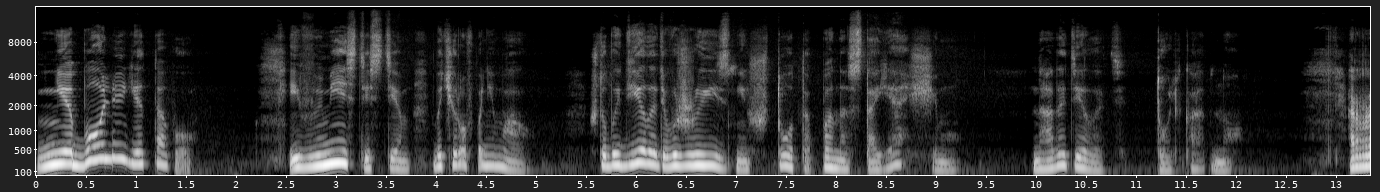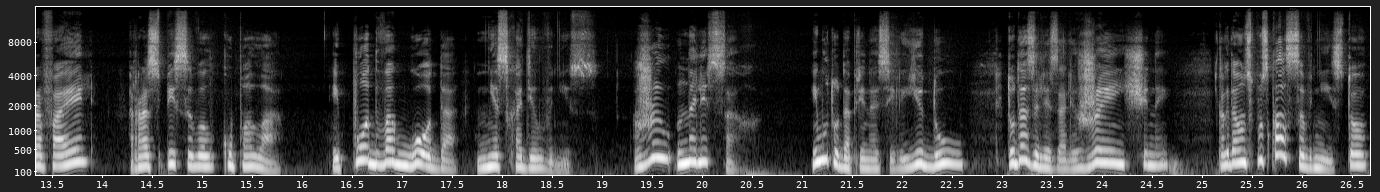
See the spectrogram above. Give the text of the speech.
Не более того. И вместе с тем Бочаров понимал, чтобы делать в жизни что-то по-настоящему, надо делать только одно. Рафаэль расписывал купола и по два года не сходил вниз. Жил на лесах Ему туда приносили еду, туда залезали женщины. Когда он спускался вниз, то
